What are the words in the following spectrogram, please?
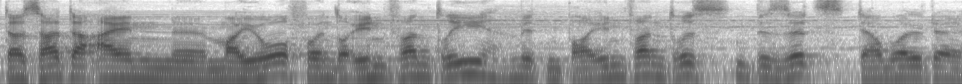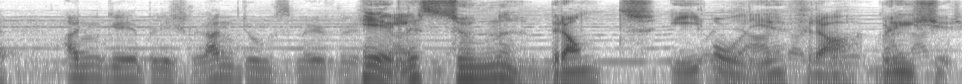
das hatte ein äh, Major von der Infanterie mit ein paar Infanteristen besetzt, der wollte angeblich Landungsmöglichkeiten. Hele sundet brant i olje fra Blücher,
